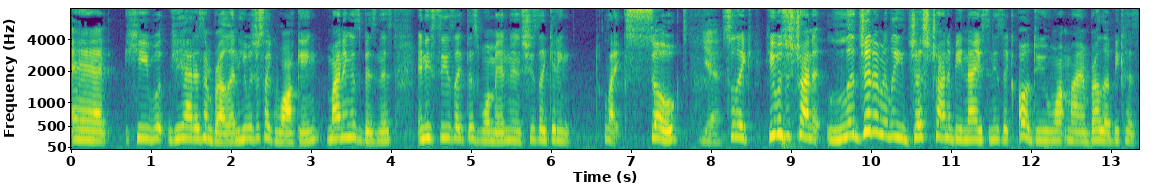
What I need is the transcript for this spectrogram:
And he w- he had his umbrella and he was just like walking minding his business and he sees like this woman and she's like getting like soaked Yeah. so like he was just trying to legitimately just trying to be nice and he's like oh do you want my umbrella because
